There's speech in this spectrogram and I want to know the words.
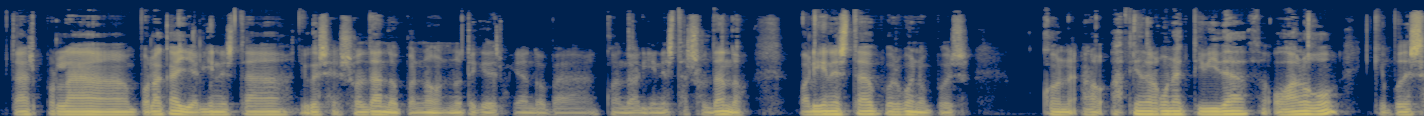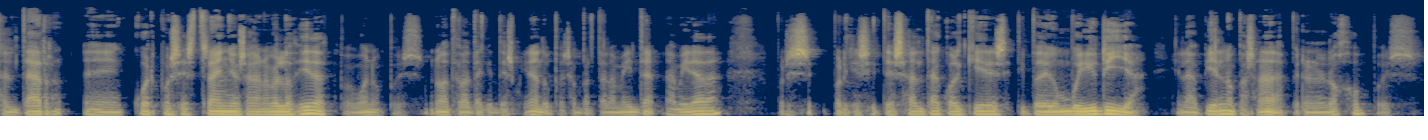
estás por la, por la calle, alguien está, yo qué sé, soldando, pues no, no te quedes mirando para cuando alguien está soldando. O alguien está, pues bueno, pues con, haciendo alguna actividad o algo que puede saltar eh, cuerpos extraños a gran velocidad, pues bueno, pues no hace falta que estés mirando, puedes apartar la, la mirada, porque, si te salta cualquier ese tipo de bullutilla en la piel no pasa nada, pero en el ojo pues,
